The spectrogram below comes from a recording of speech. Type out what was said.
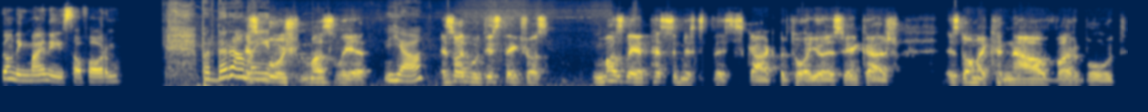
pilnīgi mainījis savu formu. Par darāmajiem. Es būšu mazliet. Jā. Es varbūt izteikšos mazliet pesimistiskāk par to, jo es vienkārši es domāju, ka nav varbūt.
